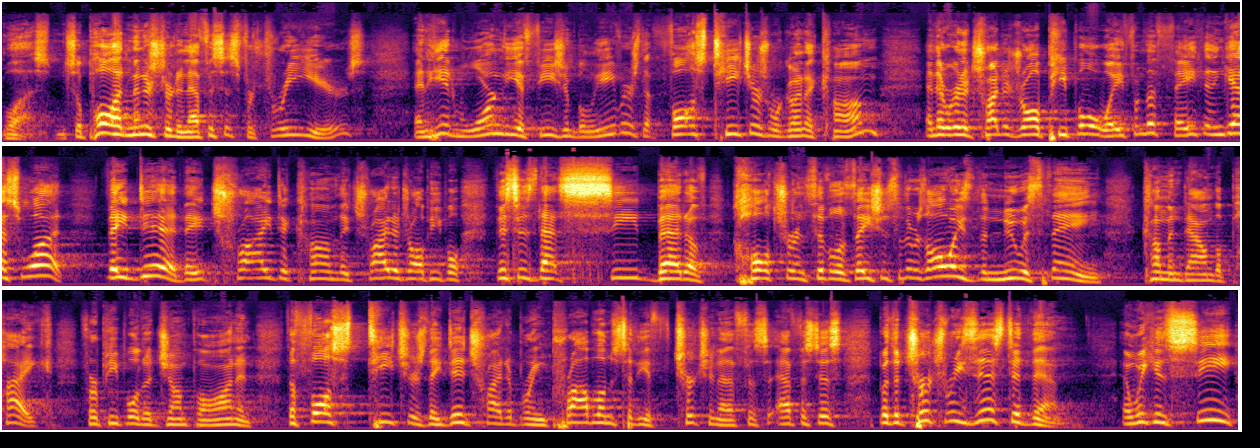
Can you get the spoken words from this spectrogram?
was. And so Paul had ministered in Ephesus for three years, and he had warned the Ephesian believers that false teachers were going to come and they were going to try to draw people away from the faith. And guess what? They did. They tried to come, they tried to draw people. This is that seedbed of culture and civilization. So there was always the newest thing coming down the pike for people to jump on. And the false teachers, they did try to bring problems to the church in Ephesus, but the church resisted them. And we can see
